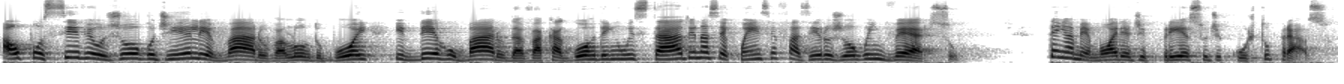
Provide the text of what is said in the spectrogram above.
ao possível jogo de elevar o valor do boi e derrubar o da vaca gorda em um estado e, na sequência, fazer o jogo inverso. Tenha memória de preço de curto prazo.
